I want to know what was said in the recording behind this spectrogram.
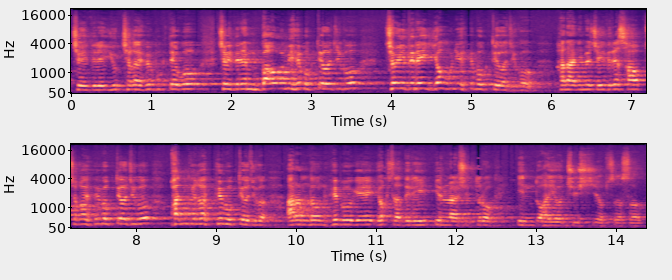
저희들의 육체가 회복되고 저희들의 마음이 회복되어지고 저희들의 영혼이 회복되어지고 하나님의 저희들의 사업체가 회복되어지고 관계가 회복되어지고 아름다운 회복의 역사들이 일어날 수 있도록 인도하여 주시옵소서.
